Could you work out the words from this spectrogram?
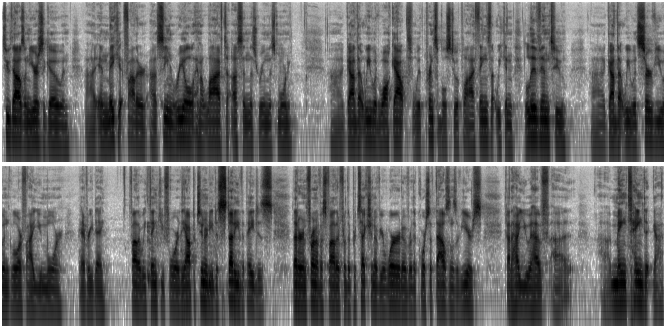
2,000 years ago and, uh, and make it, Father, uh, seem real and alive to us in this room this morning. Uh, God, that we would walk out with principles to apply, things that we can live into. Uh, God, that we would serve you and glorify you more every day. Father, we thank you for the opportunity to study the pages that are in front of us, Father, for the protection of your word over the course of thousands of years. God, how you have uh, uh, maintained it, God,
